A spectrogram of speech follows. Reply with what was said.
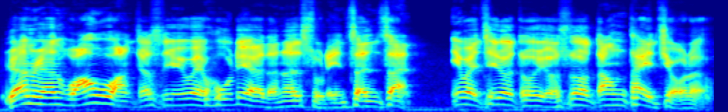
人人往往就是因为忽略了的那属灵征战，因为基督徒有时候当太久了，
